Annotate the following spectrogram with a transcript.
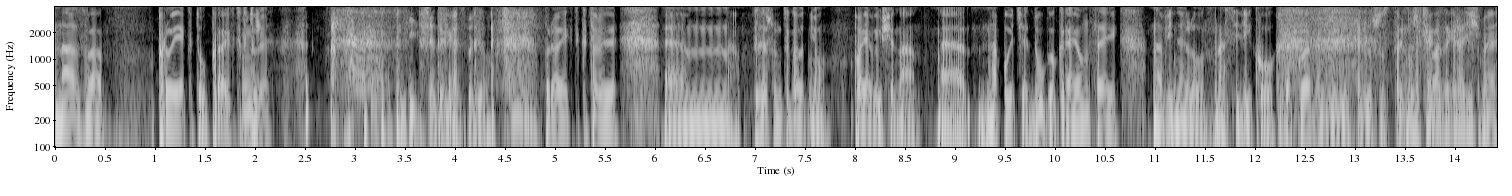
nazwa projektu. Projekt, który... Nikt się tego nie spodziewał. Projekt, który em, w zeszłym tygodniu pojawił się na, e, na płycie długogrającej, na winylu, na CD-ku. Dokładnie 26 Dlaczego zagraliśmy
